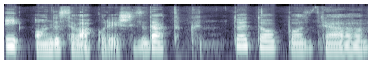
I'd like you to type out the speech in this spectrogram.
i onda se lako reši zadatak. To je to, pozdrav!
